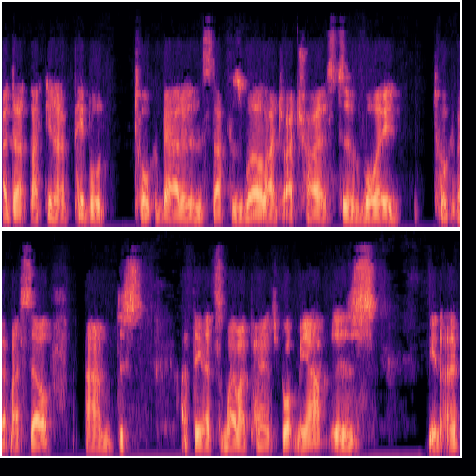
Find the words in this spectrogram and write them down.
I don't like you know people talk about it and stuff as well. I, try to avoid talking about myself. Um, just I think that's the way my parents brought me up. Is you know,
